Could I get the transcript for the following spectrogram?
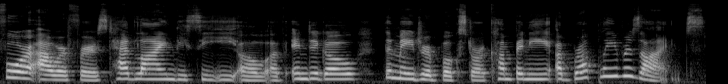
For our first headline, the CEO of Indigo, the major bookstore company, abruptly resigns.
